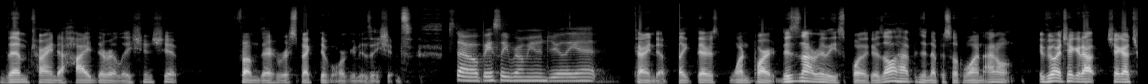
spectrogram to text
them trying to hide their relationship from their respective organizations. So basically, Romeo and Juliet. Kind of. Like there's one part this is not really a spoiler because it all happens in episode one. I don't if you want to check it out check out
